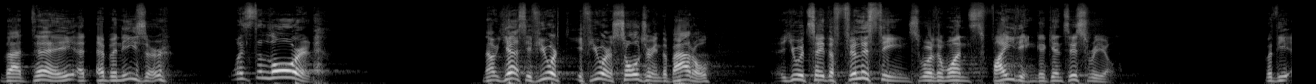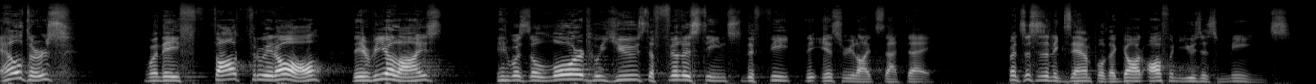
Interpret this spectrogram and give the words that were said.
that day at Ebenezer was the Lord. Now, yes, if you were, if you were a soldier in the battle, you would say the Philistines were the ones fighting against Israel. But the elders, when they thought through it all, they realized it was the Lord who used the Philistines to defeat the Israelites that day. Friends, this is an example that God often uses means,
